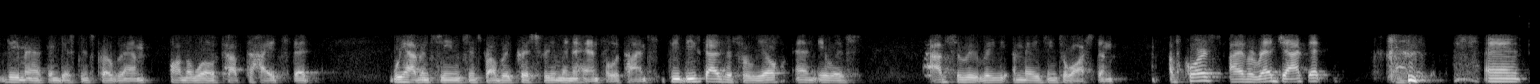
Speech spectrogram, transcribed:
the American distance program on the World Cup to heights that we haven't seen since probably Chris Freeman a handful of times. These guys are for real, and it was absolutely amazing to watch them. Of course, I have a red jacket, and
